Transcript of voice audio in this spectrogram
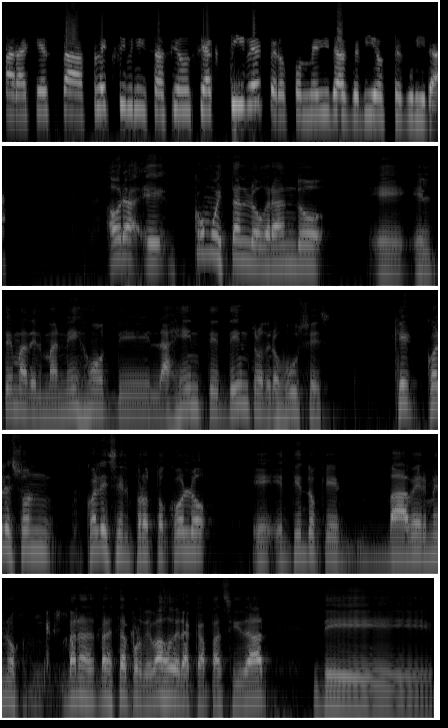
para que esta flexibilización se active, pero con medidas de bioseguridad. Ahora, eh, ¿cómo están logrando eh, el tema del manejo de la gente dentro de los buses? ¿Qué, cuáles son, ¿Cuál es el protocolo? Eh, entiendo que va a haber menos, van a, van a estar por debajo de la capacidad de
